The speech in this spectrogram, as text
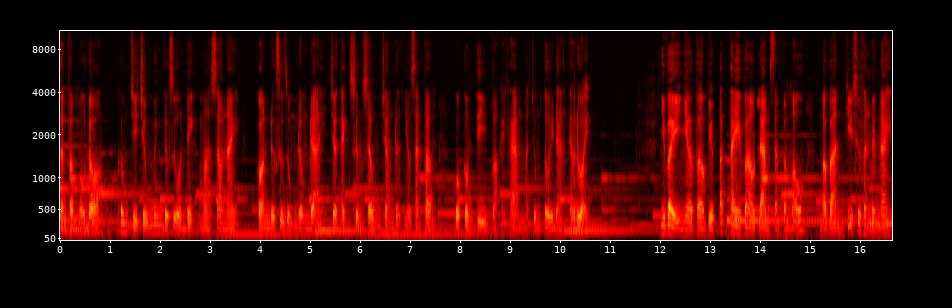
sản phẩm mẫu đó không chỉ chứng minh được sự ổn định mà sau này còn được sử dụng rộng rãi trở thành xương sống trong rất nhiều sản phẩm của công ty và khách hàng mà chúng tôi đang theo đuổi. Như vậy, nhờ vào việc bắt tay vào làm sản phẩm mẫu mà bàn kỹ sư phần mềm này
